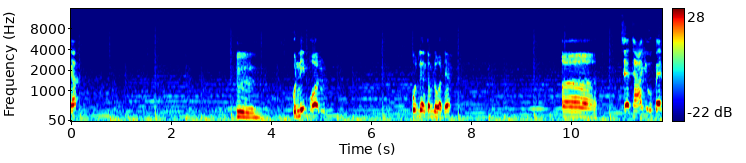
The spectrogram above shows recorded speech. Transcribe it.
ครับ อืม คุณนิพนธ์พูดเรื่องตำรวจเนี่ยเออเศรษฐาอยู่เป็น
